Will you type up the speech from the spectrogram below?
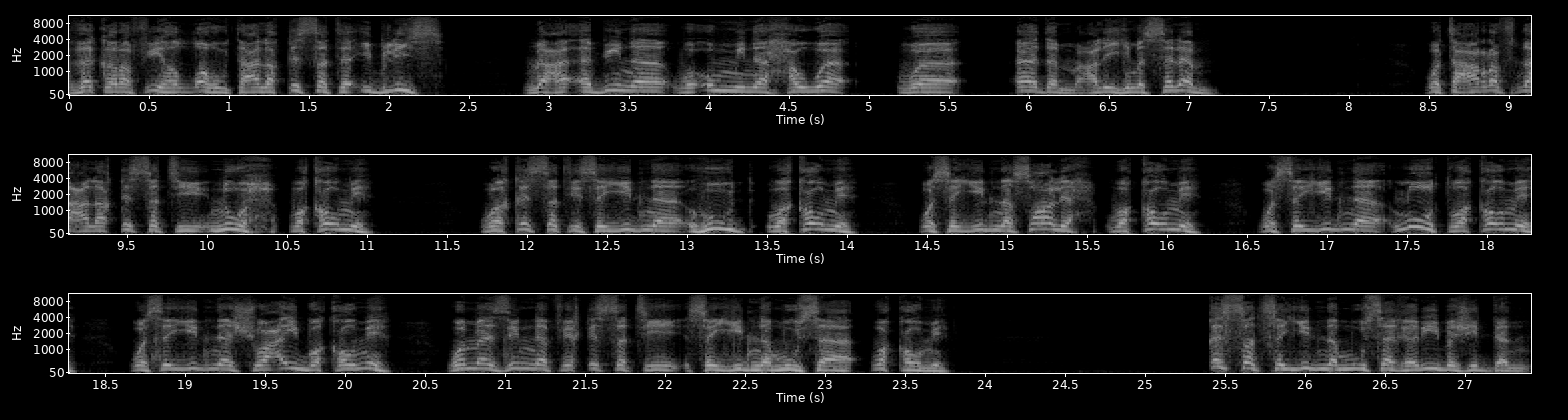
ذكر فيها الله تعالى قصة إبليس مع أبينا وأمنا حواء وآدم عليهما السلام. وتعرفنا على قصة نوح وقومه وقصة سيدنا هود وقومه وسيدنا صالح وقومه وسيدنا لوط وقومه وسيدنا شعيب وقومه وما زلنا في قصة سيدنا موسى وقومه. قصة سيدنا موسى غريبة جدا.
